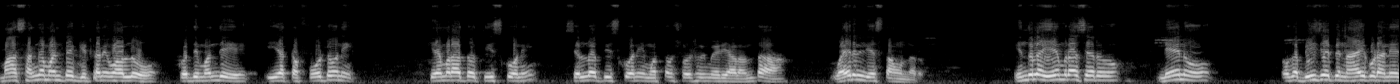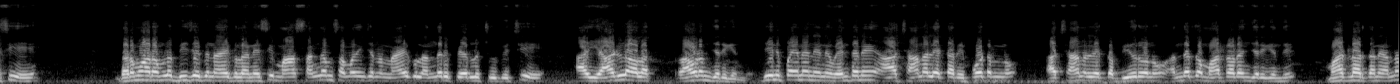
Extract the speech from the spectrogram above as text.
మా సంఘం అంటే గిట్టని వాళ్ళు కొద్దిమంది ఈ యొక్క ఫోటోని కెమెరాతో తీసుకొని సెల్లో తీసుకొని మొత్తం సోషల్ మీడియాలో అంతా వైరల్ చేస్తూ ఉన్నారు. ఇందులో ఏం రాశారు? నేను ఒక బీజేపీ నాయకుడు అనేసి ధర్మవరంలో బీజేపీ నాయకులు అనేసి మా సంఘం సంబంధించిన నాయకులందరి పేర్లు చూపించి ఆ యాడ్లో అలా రావడం జరిగింది. దీనిపైన నేను వెంటనే ఆ ఛానల్ యొక్క రిపోర్టర్ను ఆ ఛానల్ యొక్క బ్యూరోను అందరితో మాట్లాడడం జరిగింది. మాట్లాడుతానే అన్న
